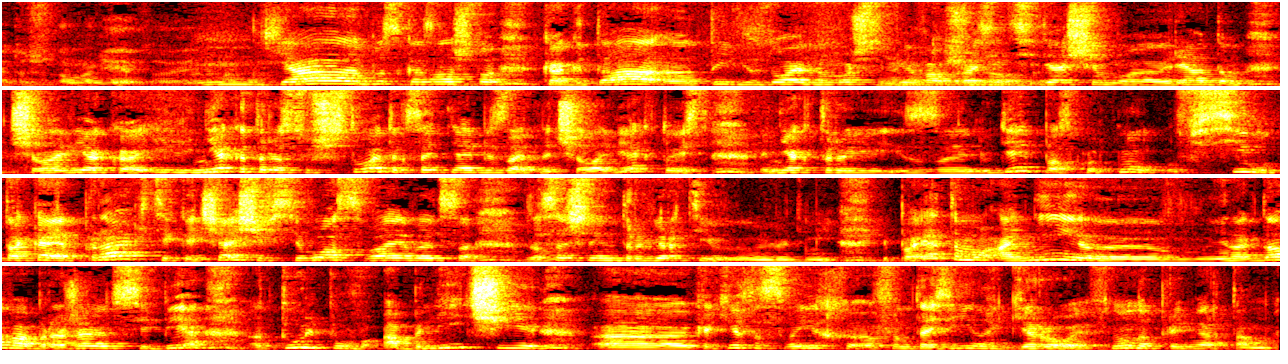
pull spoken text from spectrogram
Это что да? Я бы сказал, что когда э, ты визуально можешь себе Нет, вообразить сидящим э, рядом человека или некоторое существо, это, кстати, не обязательно человек, то есть некоторые из людей, поскольку, ну, в силу такая практика чаще всего осваивается достаточно интровертивными людьми. И поэтому они э, иногда воображают себе тульпу в обличии каких-то своих фантазийных героев. Ну, например, там,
